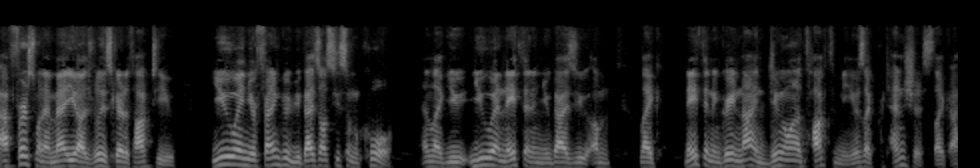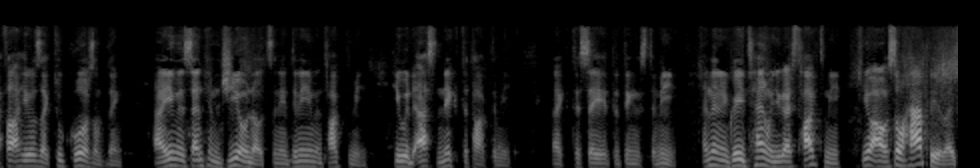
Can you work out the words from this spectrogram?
at first when i met you i was really scared to talk to you you and your friend group you guys all see something cool and like you you and nathan and you guys you um like nathan in grade nine didn't want to talk to me. He was like pretentious. Like i thought he was like too cool or something. I even sent him geo notes and he didn't even talk to me. He would ask nick to talk to me like to say the things to me. And then in grade 10 when you guys talked to me yo i was so happy. Like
